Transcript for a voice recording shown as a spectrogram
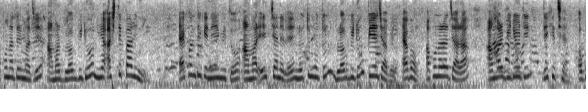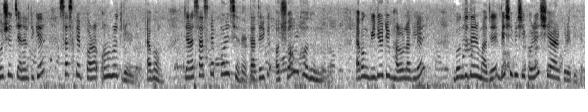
আপনাদের মাঝে আমার ব্লগ ভিডিও নিয়ে আসতে পারিনি। এখন থেকে নিয়মিত আমার এই চ্যানেলে নতুন নতুন ব্লগ ভিডিও পেয়ে যাবেন এবং আপনারা যারা আমার ভিডিওটি দেখেছেন অবশ্যই চ্যানেলটিকে সাবস্ক্রাইব করার অনুরোধ রইল এবং যারা সাবস্ক্রাইব করেছেন তাদেরকে অসংখ্য ধন্যবাদ এবং ভিডিওটি ভালো লাগলে বন্ধুদের মাঝে বেশি বেশি করে শেয়ার করে দিবেন।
